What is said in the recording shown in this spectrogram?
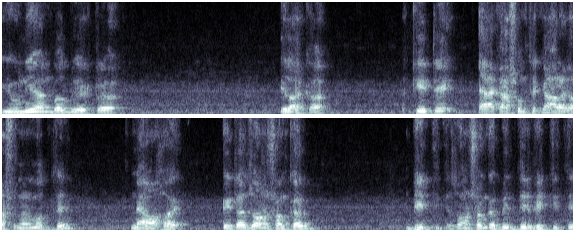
ইউনিয়ন বা দু একটা এলাকা কেটে এক আসন থেকে আর আসনের মধ্যে নেওয়া হয়, এটা জনসংখ্যার ভিত্তিতে, জনসংখ্যা বৃদ্ধির ভিত্তিতে।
